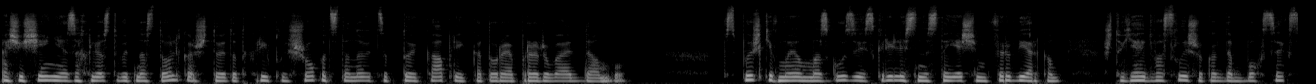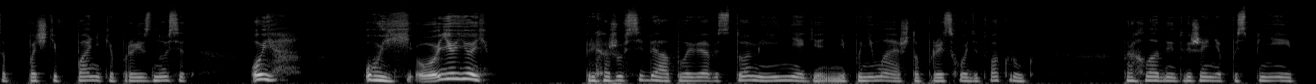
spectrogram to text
Ощущения захлестывают настолько, что этот хриплый шепот становится той каплей, которая прорывает дамбу. Вспышки в моем мозгу заискрились настоящим фейерверком, что я едва слышу, когда бог секса почти в панике произносит «Ой, ой, ой-ой-ой!» Прихожу в себя, плывя в истоме и неге, не понимая, что происходит вокруг. Прохладные движения по спине и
